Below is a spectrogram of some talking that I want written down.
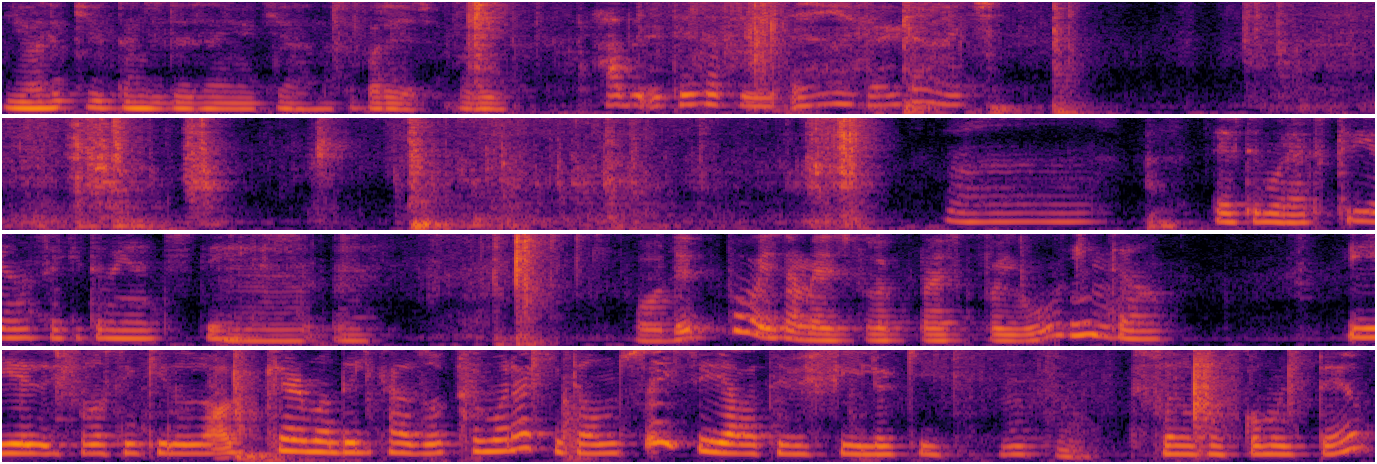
E olha aqui o tanto de desenho aqui, ó, nessa parede. Olha aí. Abre, tenta abrir. Ah, é verdade. Ah, deve ter morado criança aqui também antes deles. Hum, hum. Ou depois, né? Mas ele falou que parece que foi o último. Então. E ele falou assim que logo que a irmã dele casou, que foi morar aqui. Então não sei se ela teve filho aqui. Então. Falou que não ficou muito tempo.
